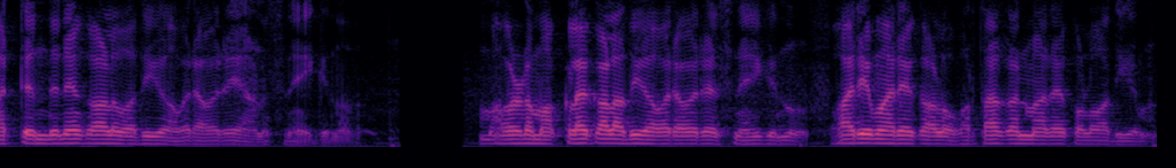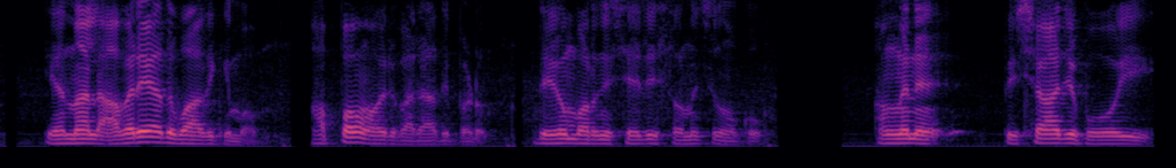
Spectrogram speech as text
മറ്റെന്തിനേക്കാളും അധികം അവരവരെയാണ് സ്നേഹിക്കുന്നത്. അവരുടെ മക്കളെക്കാൾ അധികം അവരവരെ സ്നേഹിക്കുന്നു. ഭാര്യമാരെക്കാളോ ഭർത്താക്കന്മാരെക്കാളോ അധികം. എന്നാൽ അവരെ അത് ബാധിക്കുമ്പോൾ അപ്പം അവർ പരാതിപ്പെടും. ദൈവം പറഞ്ഞ് ശരി ശ്രമിച്ചു നോക്കൂ. അങ്ങനെ പിശാജ് പോയി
